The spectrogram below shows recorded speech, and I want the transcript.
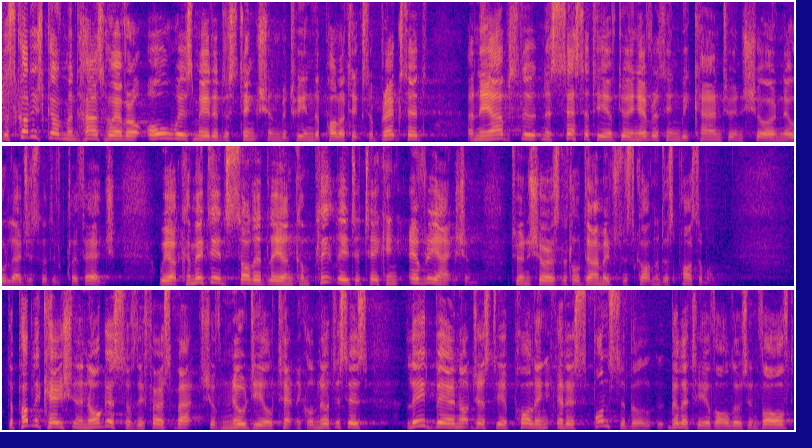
The Scottish Government has, however, always made a distinction between the politics of Brexit and the absolute necessity of doing everything we can to ensure no legislative cliff edge. We are committed solidly and completely to taking every action to ensure as little damage to Scotland as possible. The publication in August of the first batch of no-deal technical notices laid bare not just the appalling irresponsibility of all those involved,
